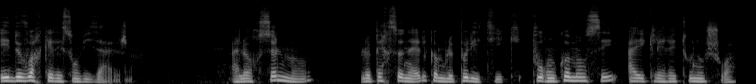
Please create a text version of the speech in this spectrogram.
et de voir quel est son visage. Alors seulement, le personnel comme le politique pourront commencer à éclairer tous nos choix.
